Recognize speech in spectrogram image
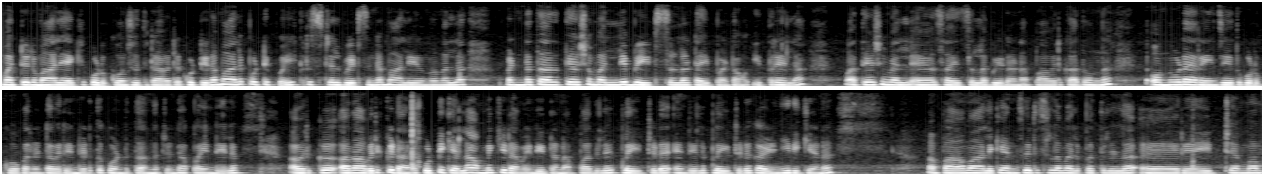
മറ്റൊരു മാലയാക്കി കൊടുക്കുമെന്ന് വെച്ചിട്ട് അവരുടെ കുട്ടിയുടെ മാല പൊട്ടിപ്പോയി. ക്രിസ്റ്റൽ ബീഡ്സിന്റെ മാലയായിരുന്നു. നല്ല പണ്ടത്തെ അത്യാവശ്യം വലിയ ബീഡ്സ് ഉള്ള ടൈപ്പ് കേട്ടോ ഇത്രയല്ല. അത്യാവശ്യം വലിയ സൈസുള്ള ബീഡാണ്. അപ്പോൾ അവർക്ക് അതൊന്ന് ഒന്നുകൂടെ അറേഞ്ച് ചെയ്ത് കൊടുക്കുമോ പറഞ്ഞിട്ട് അവർ എന്റെ അടുത്ത് കൊണ്ടു തന്നിട്ടുണ്ട്. അപ്പോൾ അതിന്റെ അവർക്ക് അത് അവർക്കിടാൻ കുട്ടിക്കല്ല അമ്മയ്ക്ക് ഇടാൻ വേണ്ടിയിട്ടാണ്. അപ്പോൾ അതിൽ പ്ലേറ്റഡ് എന്റെ പ്ലേറ്റഡ് കഴിഞ്ഞിരിക്കുകയാണ്. അപ്പോൾ ആ മാലയ്ക്ക് അനുസരിച്ചുള്ള വലുപ്പത്തിലുള്ള ഒരു eight M M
